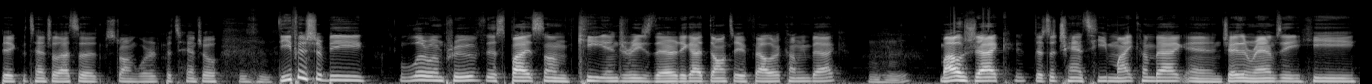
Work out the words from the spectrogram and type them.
big potential. That's a strong word, potential. Mm-hmm. Defense should be little improved despite some key injuries there. They got Dante Fowler coming back. Mm-hmm. Myles Jack, there's a chance he might come back, and Jalen Ramsey, he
